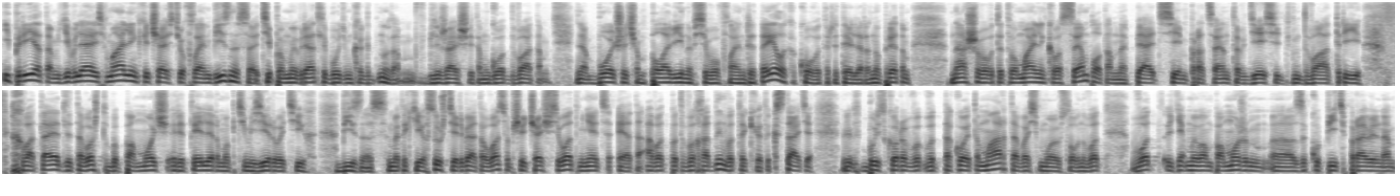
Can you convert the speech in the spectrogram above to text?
И при этом, являясь маленькой частью офлайн бизнеса типа мы вряд ли будем как, ну, там, в ближайший там, год-два там, не знаю, больше, чем половина всего офлайн ритейла какого-то ритейлера, но при этом нашего вот этого маленького сэмпла там на 5-7%, 10, 2, 3 хватает для того, чтобы помочь ритейлерам оптимизировать их бизнес. Мы такие, слушайте, ребята, у вас вообще чаще всего от отменяется это. А вот под выходным вот такие вот. Кстати, будет скоро вот такое-то марта, 8 условно, вот, вот мы вам поможем э, закупить правильно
